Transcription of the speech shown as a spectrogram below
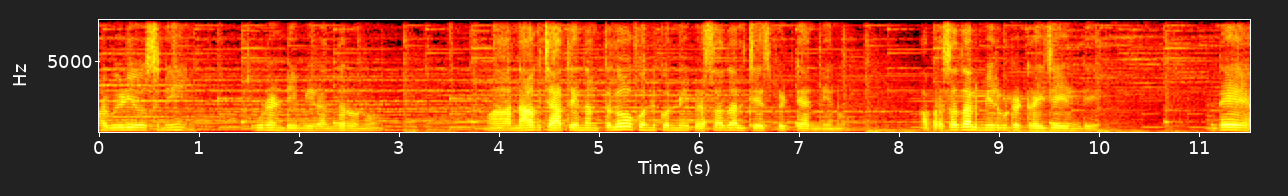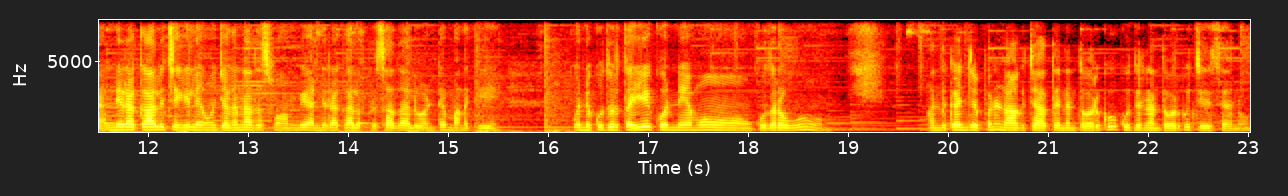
మా వీడియోస్ని చూడండి మీరందరూ మా నాకు చేతైనంతలో కొన్ని కొన్ని ప్రసాదాలు చేసి పెట్టాను నేను. ఆ ప్రసాదాలు మీరు కూడా ట్రై చేయండి. అంటే అన్ని రకాలు చేయలేము జగన్నాథ స్వామి అన్ని రకాల ప్రసాదాలు అంటే మనకి కొన్ని కుదురుతాయి కొన్ని ఏమో కుదరవు. అందుకని చెప్పని నాకు చేతైనంత వరకు కుదిరినంత వరకు చేశాను.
